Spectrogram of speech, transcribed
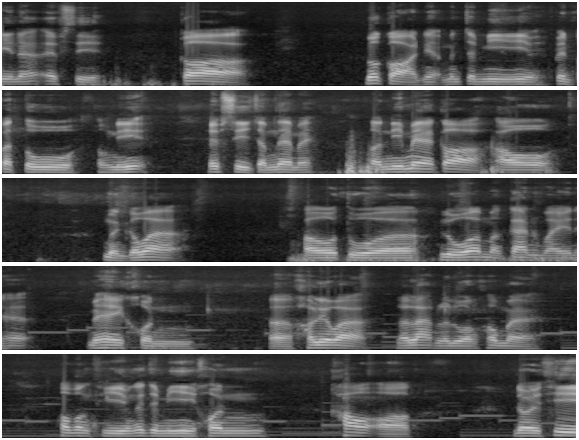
นี่นะ FC ก็เมื่อก่อนเนี่ยมันจะมีเป็นประตูตรงนี้ FC จำได้ไหม ตอนนี้แม่ก็เอาเหมือนกับว่า เอาตัวรั้วมากั้นไว้นะฮะไม่ให้คนเอ่อเขาเรียกว่าละลาบละลวงเข้ามา เพราะบางทีมันก็จะมีคนเข้าออก โดยที่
